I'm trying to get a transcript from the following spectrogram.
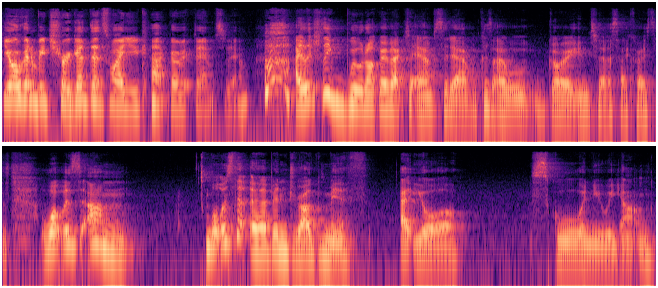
You're going to be triggered. That's why you can't go back to Amsterdam. I literally will not go back to Amsterdam because I will go into a psychosis. What was um, what was the urban drug myth at your school when you were young?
